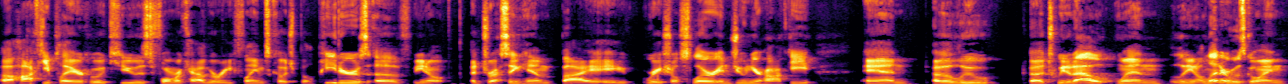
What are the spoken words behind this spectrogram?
a hockey player who accused former Calgary Flames coach Bill Peters of, you know, addressing him by a racial slur in junior hockey. And uh, Lou uh, tweeted out when, you know, Lehner was going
